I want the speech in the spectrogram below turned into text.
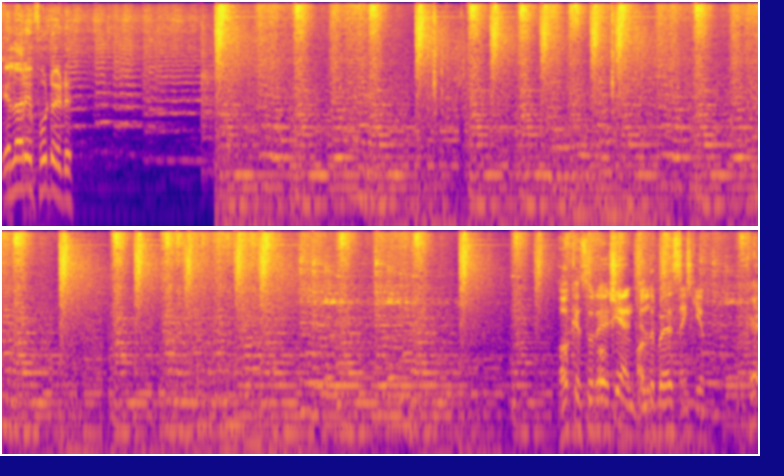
எல்லாரையும் போட்டோ எடு. Okay Suresh all the best thank you okay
